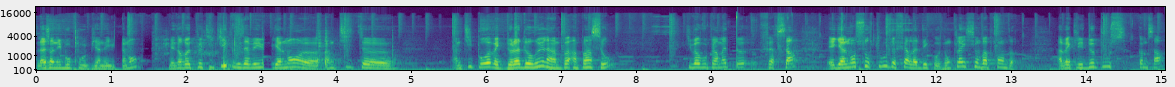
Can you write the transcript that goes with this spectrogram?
là, j'en ai beaucoup, bien évidemment. Mais dans votre petit kit, vous avez eu également euh, un, petit, euh, un petit pot avec de la dorure et un, pinceau qui va vous permettre de faire ça. Et également, surtout, de faire la déco. Donc là, ici, on va prendre avec les deux pouces, comme ça.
